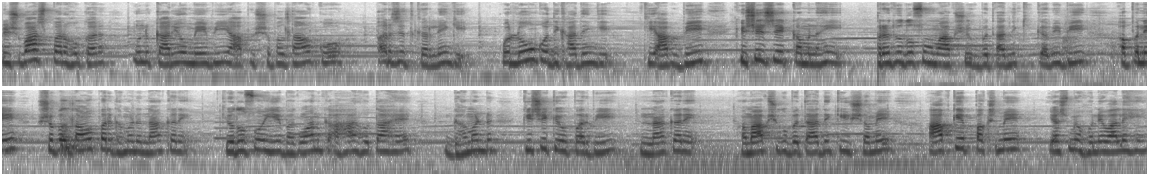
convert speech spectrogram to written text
विश्वास पर होकर उन कार्यों में भी आप सफलताओं को अर्जित कर लेंगे और लोगों को दिखा देंगे कि आप भी किसी से कम नहीं। परंतु दोस्तों, हम आपसे बता दें कि कभी भी अपने सफलताओं पर घमंड ना करें। क्यों दोस्तों, ये भगवान का आहार होता है, घमंड किसी के ऊपर भी ना करें। हम आपको बता दें कि समय आपके पक्ष में यश में होने वाले हैं।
